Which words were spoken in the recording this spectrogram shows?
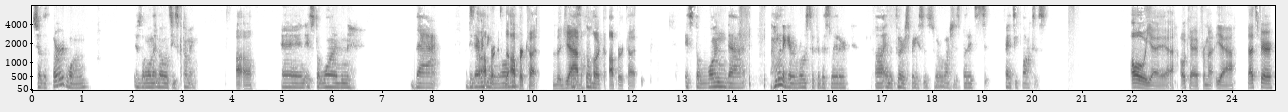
so the third one is the one that no one sees coming. Uh oh. And it's the one that did the, everything upper, wrong. the uppercut, the jab, It's the- hook, uppercut. It's the one that I'm gonna get roasted for this later uh, in the Twitter spaces whoever watches, but it's Fancy Foxes. Oh yeah, yeah. Okay, from a yeah, that's fair.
